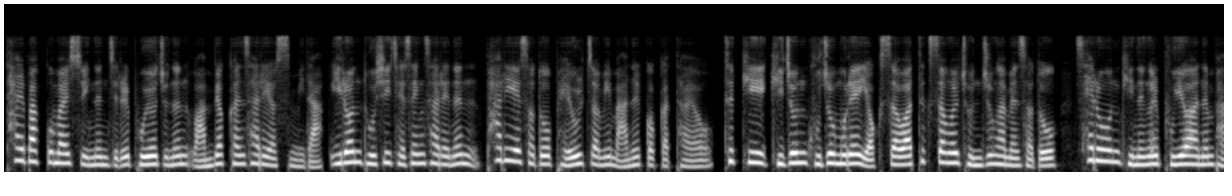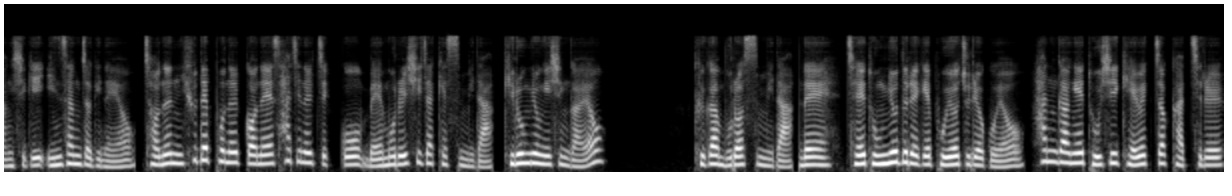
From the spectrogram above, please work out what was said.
탈바꿈할 수 있는지를 보여주는 완벽한 사례였습니다. 이런 도시 재생 사례는 파리에서도 배울 점이 많을 것 같아요. 특히 기존 구조물의 역사와 특성을 존중하면서도 새로운 기능을 부여하는 방식이 인상적이네요. 저는 휴대폰을 꺼내 사진을 찍고 메모를 시작했습니다. 기록용이신가요? 그가 물었습니다. 네, 제 동료들에게 보여주려고요. 한강의 도시 계획적 가치를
